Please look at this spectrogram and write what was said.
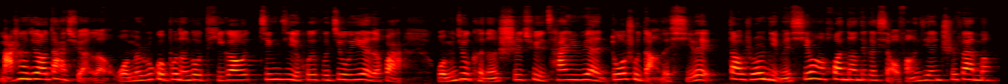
马上就要大选了，我们如果不能够提高经济、恢复就业的话，我们就可能失去参议院多数党的席位。到时候你们希望换到那个小房间吃饭吗？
